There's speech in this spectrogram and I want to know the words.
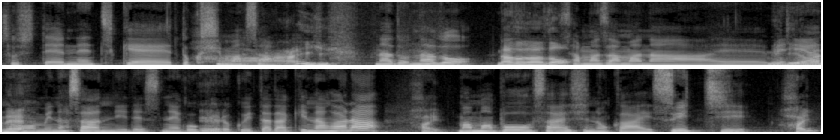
そして NHK 徳島さんはい。などなどなどなど。さまざまな、えーメディアの皆さんにですねご協力いただきながら、はい。ママ防災士の会スイッチはい。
